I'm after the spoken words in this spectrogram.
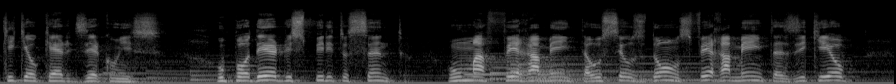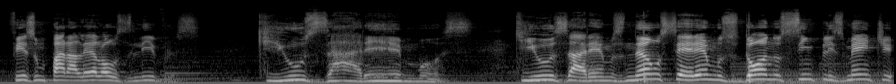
O que, que eu quero dizer com isso? O poder do Espírito Santo, uma ferramenta, os seus dons, ferramentas, e que eu fiz um paralelo aos livros, que usaremos, que usaremos, não seremos donos simplesmente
